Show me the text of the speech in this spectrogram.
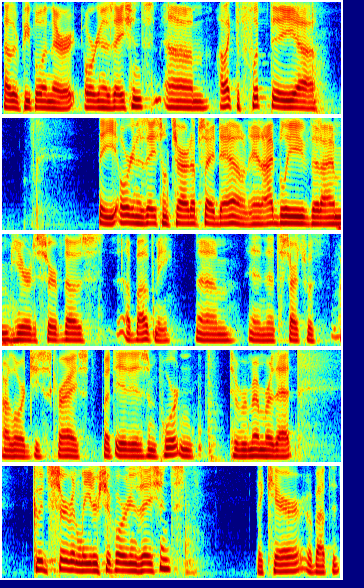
other people in their organizations. Um, I like to flip the uh, the organizational chart upside down, and I believe that I'm here to serve those above me, um, and that starts with our Lord Jesus Christ. But it is important to remember that good servant leadership organizations they care about the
